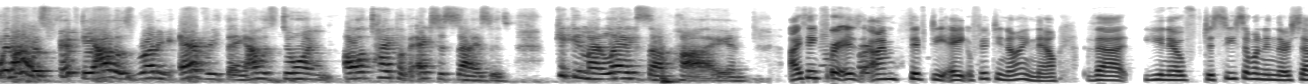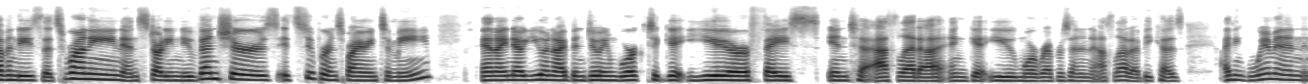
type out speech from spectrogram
When I, was 50, I was running everything. I was doing all type of exercises, kicking my legs up high and I think for is I'm 58 or 59 now that you know to see someone in their 70s that's running and starting new ventures it's super inspiring to me and I know you and I've been doing work to get your face into Athleta and get you more represented in Athleta because I think women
